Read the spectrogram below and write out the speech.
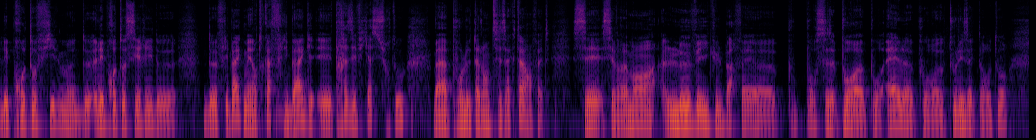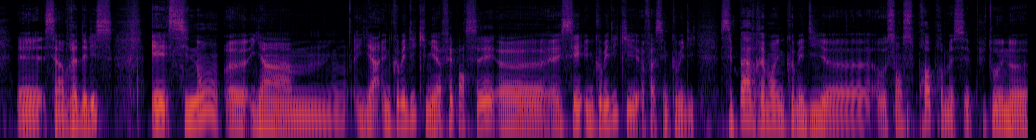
les proto-films de les proto-séries de de Fleabag, mais en tout cas Fleabag est très efficace surtout bah, pour le talent de ses acteurs en fait. C'est c'est vraiment le véhicule parfait euh, pour pour pour, pour elle, pour euh, tous les acteurs autour. Et c'est un vrai délice. Et sinon, il euh, y, y, a une comédie qui m'y a fait penser. Euh, c'est une comédie qui, enfin, c'est une comédie. C'est pas vraiment une comédie euh, au sens propre, mais c'est plutôt une.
